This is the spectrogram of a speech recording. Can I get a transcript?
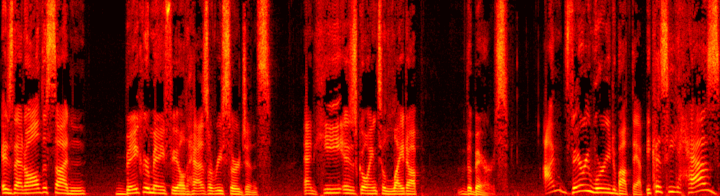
is that all of a sudden Baker Mayfield has a resurgence and he is going to light up the Bears. I'm very worried about that because he has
